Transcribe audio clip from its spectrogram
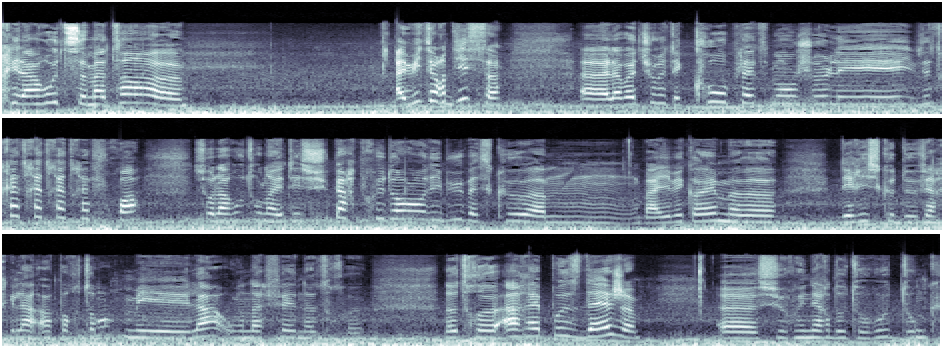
Pris la route ce matin euh, à 8h10. Euh, la voiture était complètement gelée, il faisait très très très très froid. Sur la route on a été super prudent au début parce que euh, bah, il y avait quand même des risques de verglas importants. Mais là on a fait notre, arrêt pause déj sur une aire d'autoroute donc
